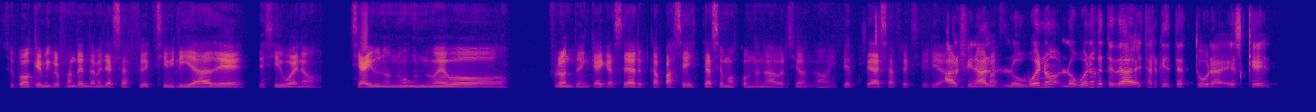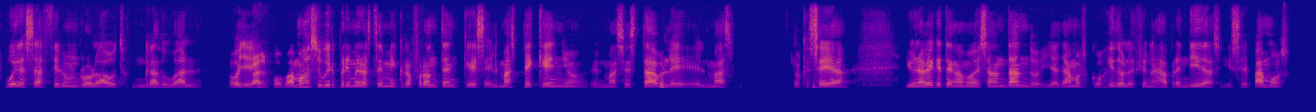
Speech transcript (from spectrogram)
Supongo que Microfrontend también da esa flexibilidad de decir, bueno, si hay un nuevo frontend que hay que hacer, capaz este hacemos con una nueva versión, ¿no? Y te, da esa flexibilidad. Al final, lo bueno, lo bueno que te da esta arquitectura es que puedes hacer un rollout gradual. Oye, pues vamos a subir primero este micro frontend, que es el más pequeño, el más estable, el más lo que sea, y una vez que tengamos eso andando y hayamos cogido lecciones aprendidas y sepamos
